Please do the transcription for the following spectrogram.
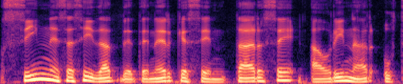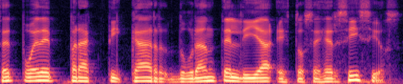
sin necesidad de tener que sentarse a orinar, usted puede practicar durante el día estos ejercicios.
